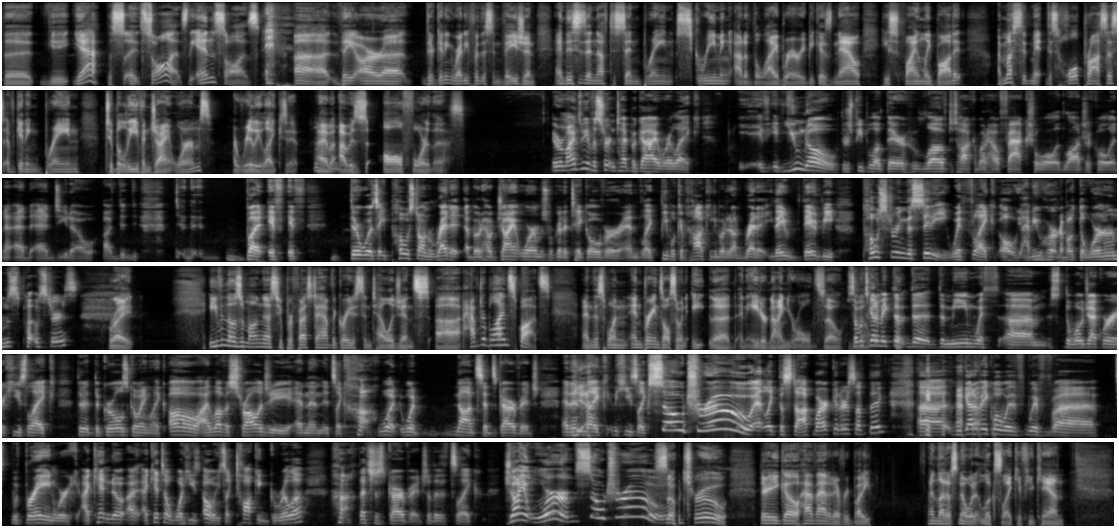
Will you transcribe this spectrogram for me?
the, the yeah the uh, saws the end saws uh they are uh they're getting ready for this invasion and this is enough to send brain screaming out of the library because now he's finally bought it i must admit this whole process of getting brain to believe in giant worms i really liked it. I, I was all for this. It reminds me of a certain type of guy where like if if you know there's people out there who love to talk about how factual and logical and and and you know uh, but if if there was a post on Reddit about how giant worms were going to take over and like people kept talking about it on Reddit. They they would be postering the city with like oh have you heard about the worms posters? Right. Even those among us who profess to have the greatest intelligence uh, have their blind spots, and this one and Brain's also an eight uh, an eight or nine year old. So someone's got to make the, the the meme with um the Wojak where he's like the the girl's going like, "Oh, I love astrology," and then it's like, "Huh, what what nonsense garbage?" And then Yeah. like he's like, "So true!" at like the stock market or something. Uh, we got to make one with with uh with Brain where I can't know I, I can't tell what he's. Oh, he's like talking gorilla. Huh, that's just garbage. So that it's like giant worms. So true. so true. There you go. Have at it, everybody, and let us know what it looks like if you can.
